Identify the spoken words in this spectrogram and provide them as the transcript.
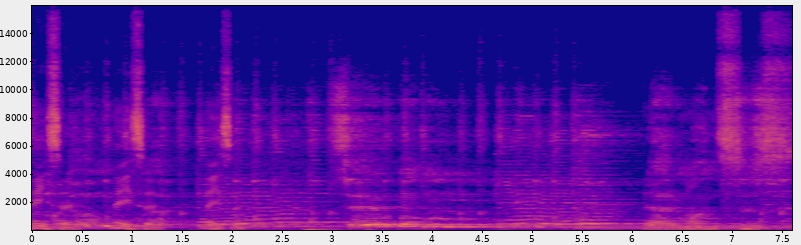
Neyse. Neyse. Neyse. Sev beni Dermansız.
